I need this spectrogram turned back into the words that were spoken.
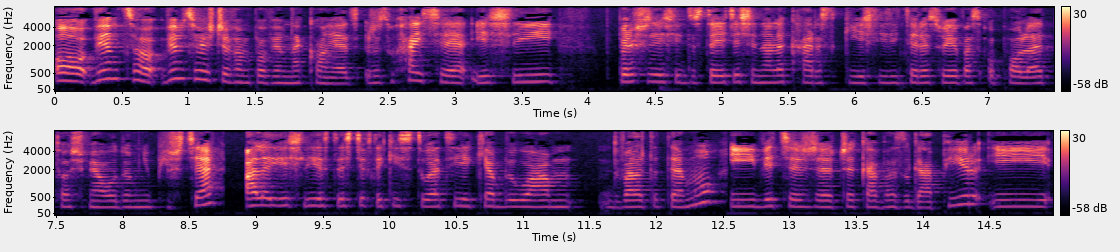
O, wiem co, wiem co jeszcze Wam powiem na koniec, że słuchajcie, jeśli pierwsze, jeśli dostajecie się na lekarski, jeśli interesuje Was Opole, to śmiało do mnie piszcie. Ale jeśli jesteście w takiej sytuacji, jak ja byłam dwa lata temu i wiecie, że czeka Was gapir i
